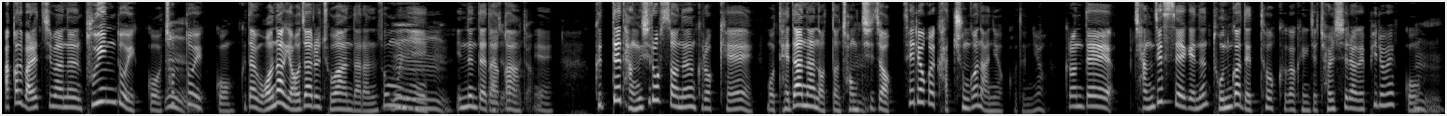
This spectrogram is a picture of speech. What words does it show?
아까도 말했지만은 부인도 있고 첩도 음. 있고 그 다음에 워낙 여자를 좋아한다라는 소문이 음. 있는 데다가 맞아, 맞아. 예. 그때 당시로서는 그렇게 뭐 대단한 어떤 정치적 음. 세력을 갖춘 건 아니었거든요. 그런데 장제스에게는 돈과 네트워크가 굉장히 절실하게 필요했고 음.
